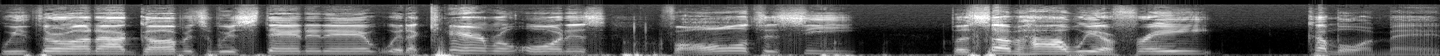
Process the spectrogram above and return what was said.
we throw on our garments, we're standing there with a camera on us for all to see, but somehow we're afraid. Come on, man.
